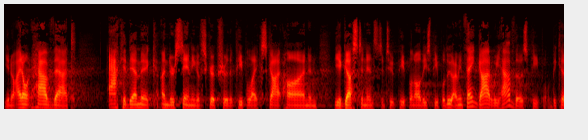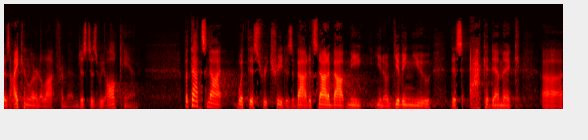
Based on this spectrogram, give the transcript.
You know, I don't have that academic understanding of Scripture that people like Scott Hahn and the Augustine Institute people and all these people do. I mean, thank God we have those people because I can learn a lot from them, just as we all can. But that's not what this retreat is about. It's not about me, you know, giving you this academic uh,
